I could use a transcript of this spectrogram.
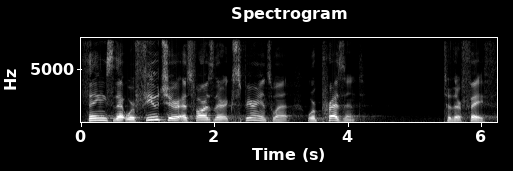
Things that were future, as far as their experience went, were present to their faith.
